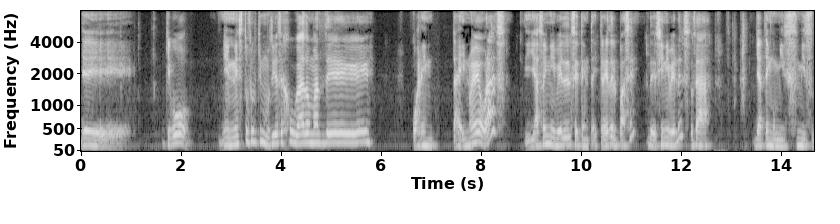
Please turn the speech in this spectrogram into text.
Eh, llevo en estos últimos días he jugado más de 49 horas y ya soy nivel 73 del pase de 100 niveles. O sea, ya tengo mis, mis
